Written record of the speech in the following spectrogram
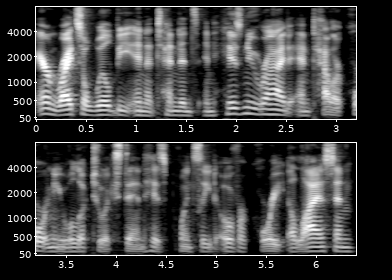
Aaron Reutzel will be in attendance in his new ride, and Tyler Courtney will look to extend his points lead over Cory Eliason.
